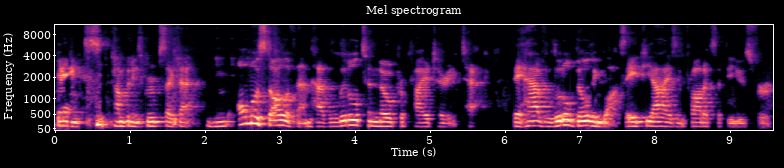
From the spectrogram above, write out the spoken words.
banks, companies, groups like that, almost all of them have little to no proprietary tech they have little building blocks, APIs, and products that they use for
